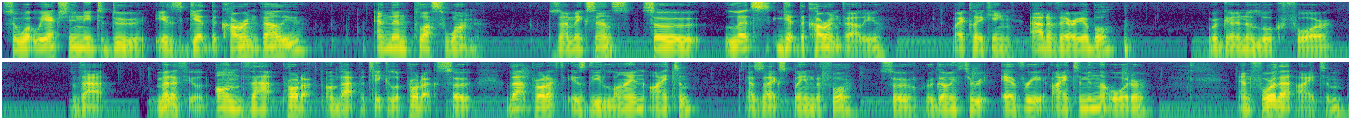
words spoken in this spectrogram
So what we actually need to do is get the current value and then plus one. Does that make sense? So let's get the current value by clicking add a variable. We're going to look for that meta field on that product, on that particular product. So that product is the line item, as I explained before. So we're going through every item in the order. And for that item,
